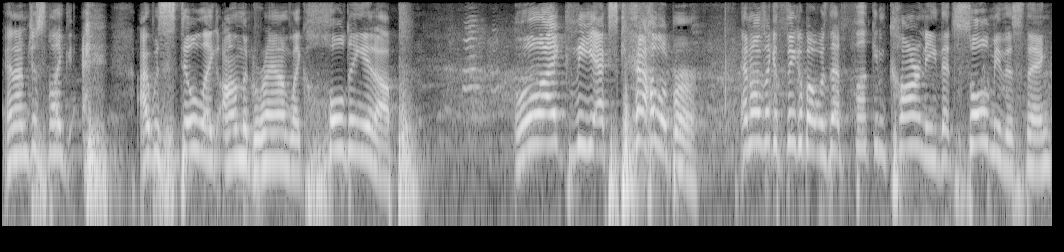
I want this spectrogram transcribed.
And I'm just like, I was still like on the ground, like holding it up, like the Excalibur. And all I could think about was that fucking carny that sold me this thing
